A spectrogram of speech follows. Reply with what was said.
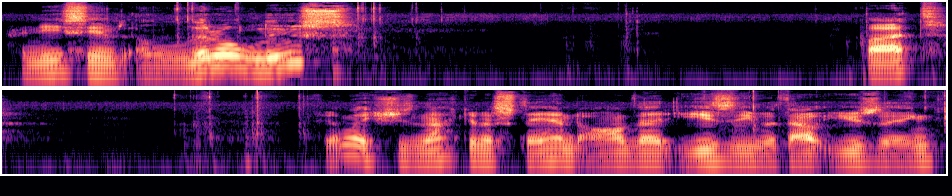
her knee seems a little loose, but I feel like she's not going to stand all that easy without using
